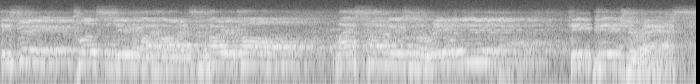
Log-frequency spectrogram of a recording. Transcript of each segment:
he's very close and dear to my heart. As if I recall, last time he was in the ring with you, he pinned your ass.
